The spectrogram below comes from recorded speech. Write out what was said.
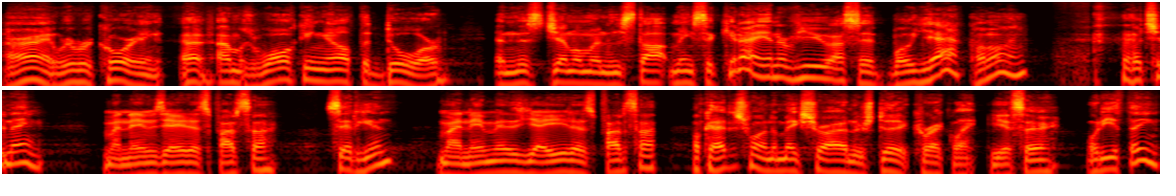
All right, we're recording. I, I was walking out the door and this gentleman he stopped me and said, Can I interview? I said, Well, yeah, come on. What's your name? My name is Yair Esparza. Say it again. My name is Yair Esparza. Okay, I just wanted to make sure I understood it correctly. Yes, sir. What do you think?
